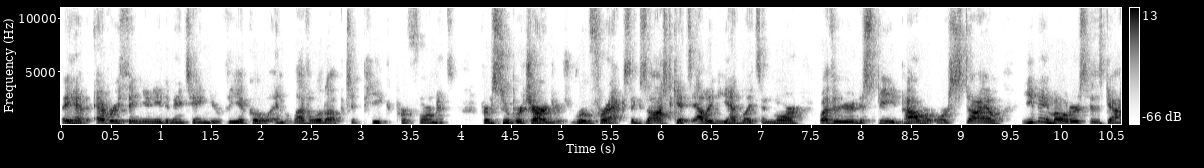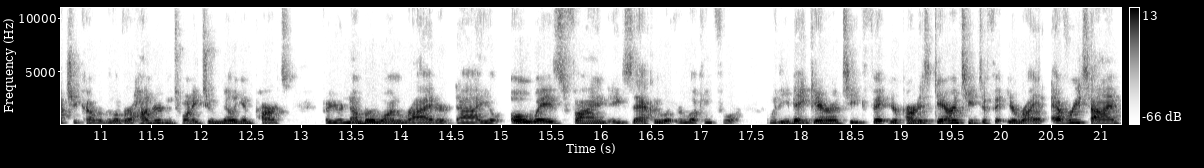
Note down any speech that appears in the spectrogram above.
They have everything you need to maintain your vehicle and level it up to peak performance. From superchargers, roof racks, exhaust kits, LED headlights, and more, whether you're into speed, power, or style, eBay Motors has got you covered. With over 122 million parts for your number one ride or die, you'll always find exactly what you're looking for. With eBay Guaranteed Fit, your part is guaranteed to fit your ride every time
